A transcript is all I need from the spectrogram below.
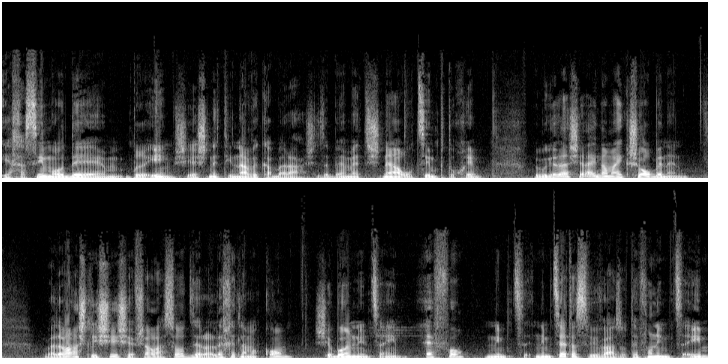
יחסים מאוד אה, בריאים, שיש נתינה וקבלה, שזה באמת שני ערוצים פתוחים. ובגלל זה השאלה היא גם מה יקשור בינינו. והדבר השלישי שאפשר לעשות זה ללכת למקום שבו הם נמצאים. איפה נמצ... נמצאת הסביבה הזאת? איפה נמצאים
